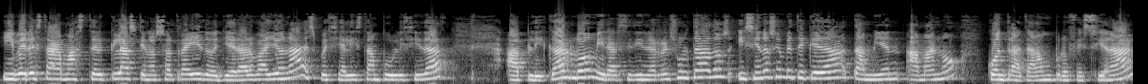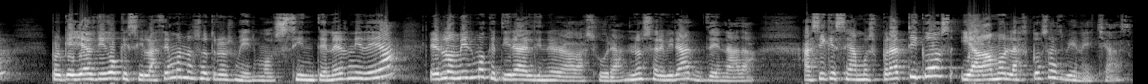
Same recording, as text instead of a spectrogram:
y ver esta masterclass que nos ha traído Gerard Bayona, especialista en publicidad, aplicarlo, mirar si tienes resultados y si no siempre te queda también a mano contratar a un profesional, porque ya os digo que si lo hacemos nosotros mismos sin tener ni idea, es lo mismo que tirar el dinero a la basura, no servirá de nada. Así que seamos prácticos y hagamos las cosas bien hechas.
